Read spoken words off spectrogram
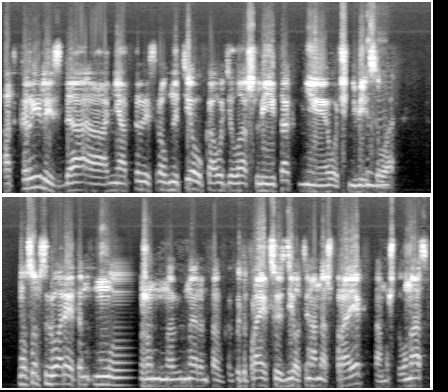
открылись, да, а не открылись ровно те, у кого дела шли и так не очень весело. Угу. Ну, собственно говоря, это можем, наверное, там какую-то проекцию сделать и на наш проект, потому что у нас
